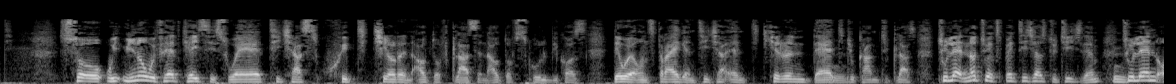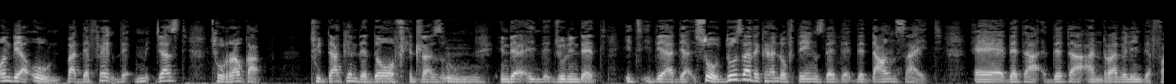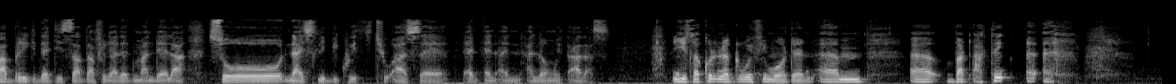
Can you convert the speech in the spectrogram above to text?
So we, you know, we've had cases where teachers whipped children out of class and out of school because they were on strike and teacher and children dared mm. to come to class to learn, not to expect teachers to teach them, mm. to learn on their own, but the fact that just to rock up to darken the door of the classroom mm. in, the, in the, during that. It's, they are, they are, so those are the kind of things that the, the downside, uh, that are, that are unraveling the fabric that is South Africa that Mandela so nicely bequeathed to us, uh, and, and, and along with others. Yes, I couldn't agree with you more Dan, um, uh, but I think, uh, uh,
